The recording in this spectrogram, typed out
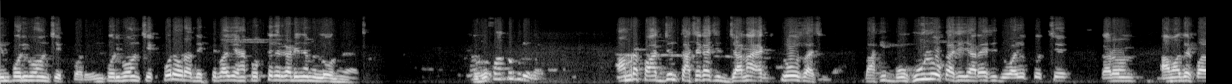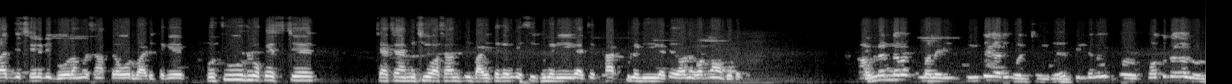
এম পরিবহন চেক করে। এম পরিবহন চেক করে ওরা দেখতে পায় যে হ্যাঁ প্রত্যেকের গাড়ির নামে লোন হয়ে আছে। আমরা পাঁচজন কাছাকাছি জানা এক ক্লোজ আছি। বাকি বহু লোক আছে যারা এসে যোগাযোগ করছে। কারণ আমাদের পাড়ার যে ছেলেটি গৌরাঙ্গ সাঁতরা ওর বাড়ি থেকে প্রচুর লোক এসছে। চেঁচামেচি অশান্তি বাড়ি থেকে এসি খুলে নিয়ে গেছে খাট খুলে নিয়ে গেছে ধরনের ঘটনা ঘটেছে। আপনার নামে মানে তিনটে গাড়ি বলছেন যে তিনটে নামে কত টাকা লোন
